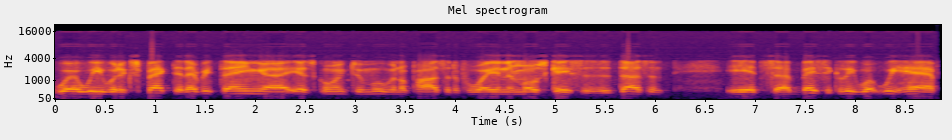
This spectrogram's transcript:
where we would expect that everything uh, is going to move in a positive way, and in most cases it doesn't. It's uh, basically what we have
